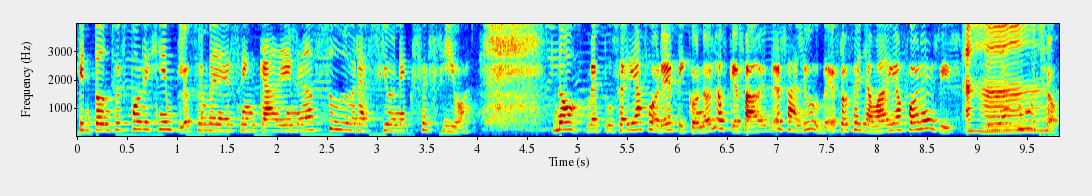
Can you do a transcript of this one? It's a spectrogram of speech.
Entonces, por ejemplo, se me desencadena sudoración excesiva. No, me puse diaforético, ¿no? Los que saben de salud, eso se llama diaforesis. Ajá. Sudas mucho.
